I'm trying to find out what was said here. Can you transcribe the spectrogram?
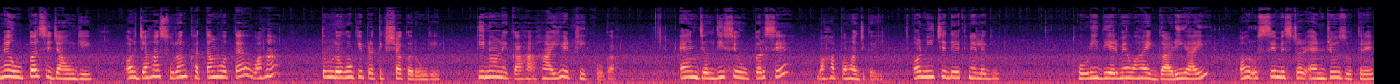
मैं ऊपर से जाऊँगी और जहाँ सुरंग ख़त्म होता है, वहाँ तुम लोगों की प्रतीक्षा करूँगी। तीनों ने कहा हाँ ये ठीक होगा। एन जल्दी से ऊपर से वहाँ पहुँच गई और नीचे देखने लगी। थोड़ी देर में वहाँ एक गाड़ी आई और उससे मिस्टर एंड्रयूज़ उतरे।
